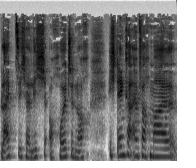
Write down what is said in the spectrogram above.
bleibt sicherlich auch heute noch. Ich denke einfach mal,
